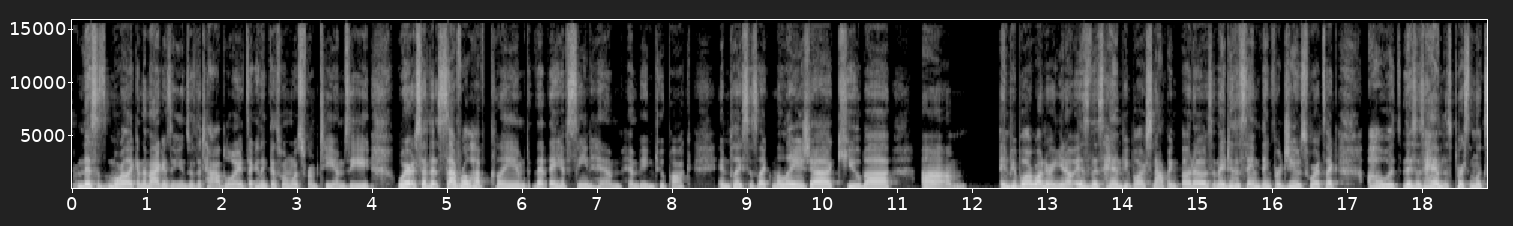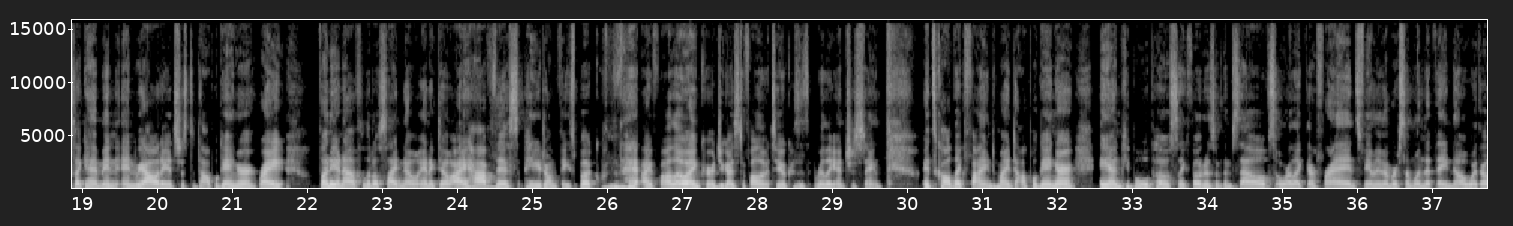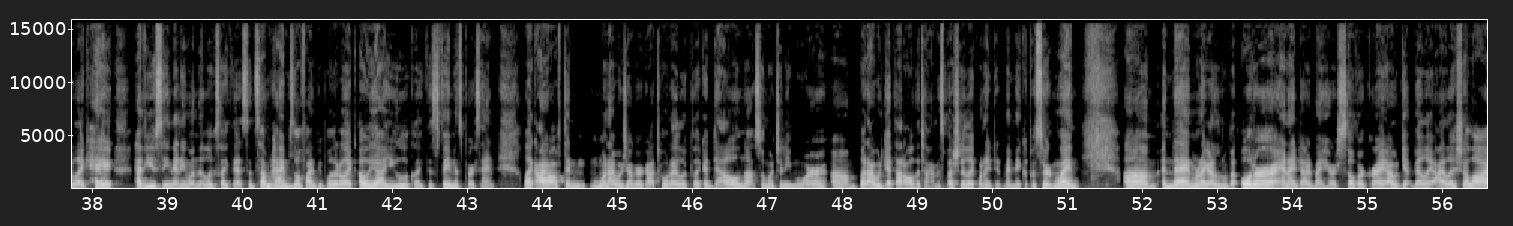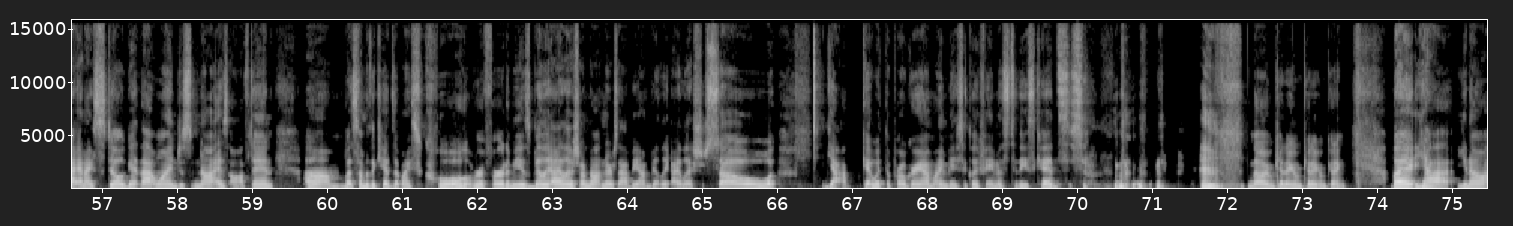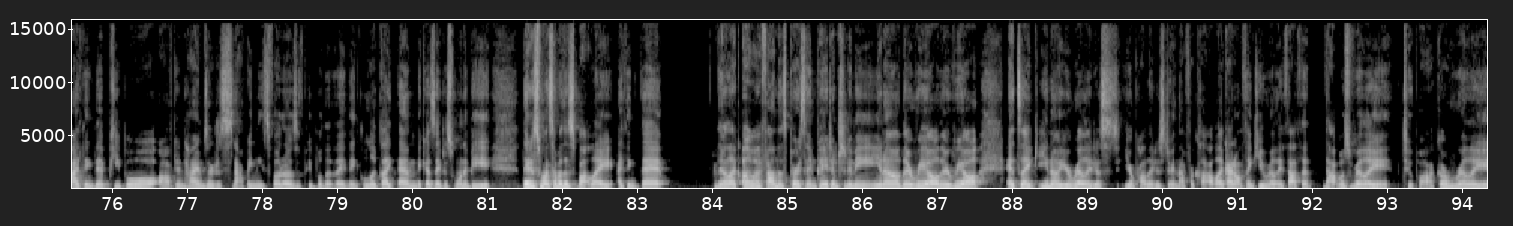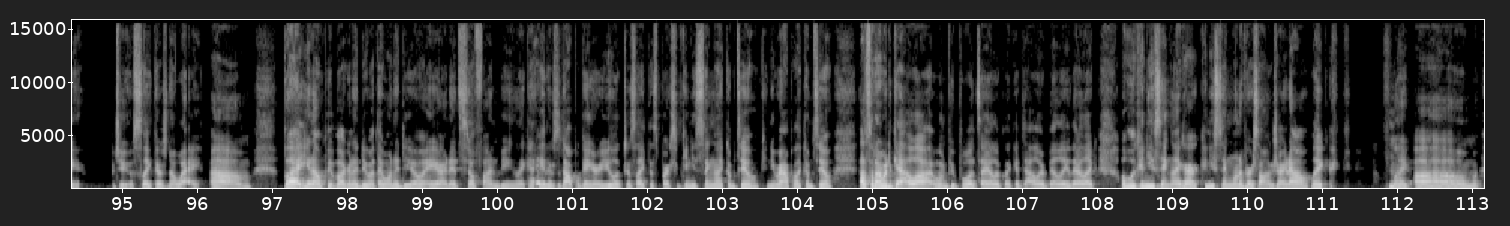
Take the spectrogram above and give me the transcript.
this is more like in the magazines or the tabloids. Like I think this one was from TMZ, where it said that several have claimed that they have seen him, him being Tupac, in places like Malaysia, Cuba, um, and people are wondering, you know, is this him? People are snapping photos, and they do the same thing for Juice, where it's like, oh, it's, this is him. This person looks like him. And in reality, it's just a doppelganger, right? Funny enough, little side note anecdote I have this page on Facebook that I follow. I encourage you guys to follow it too because it's really interesting. It's called like Find My Doppelganger. And people will post like photos of themselves or like their friends, family members, someone that they know where they're like, hey, have you seen anyone that looks like this? And sometimes they'll find people that are like, oh, yeah, you look like this famous person. Like I often, when I was younger, got told I looked like Adele, not so much anymore. Um, but I would get that all the time, especially like when I did my makeup a certain way. Um, and then when I got a little bit older and I dyed my hair silver gray, I would get Billie Eilish a lot. And I still get that one, just not as often. Um, but some of the kids at my school refer to me as Billie Eilish. I'm not Nurse Abby, I'm Billie Eilish. So yeah, get with the program. I'm basically famous to these kids. So no, I'm kidding. I'm kidding. I'm kidding. But yeah, you know, I think that people oftentimes are just snapping these photos of people that they think look like them because they just want to be, they just want some of the spotlight. I think that they're like, "Oh, I found this person. Pay attention to me. You know, they're real. They're real." It's like, you know, you're really just you're probably just doing that for clout. Like I don't think you really thought that that was really Tupac or really Juice. Like there's no way. Um but you know, people are going to do what they want to do and it's still fun being like, "Hey, there's a doppelganger. You look just like this person. Can you sing like them too? Can you rap like them too?" That's what I would get a lot when people would say I look like Adele or Billie. They're like, "Oh, well, can you sing like her? Can you sing one of her songs right now?" Like I'm like, um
